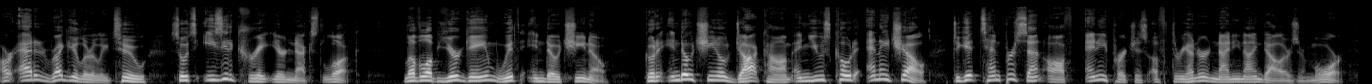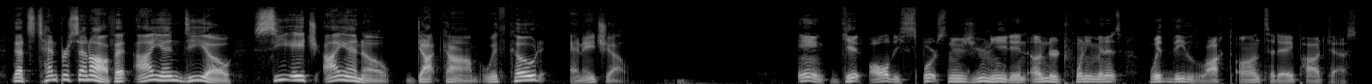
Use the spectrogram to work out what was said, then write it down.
are added regularly too, so it's easy to create your next look. Level up your game with Indochino. Go to Indochino.com and use code NHL to get 10% off any purchase of $399 or more. That's 10% off at INDOCHINO.com with code NHL. And get all the sports news you need in under 20 minutes with the Locked On Today podcast.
